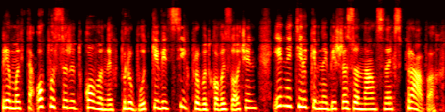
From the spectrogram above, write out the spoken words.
прямих та опосередкованих прибутків від всіх прибуткових злочин і не тільки в найбільш резонансних справах.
